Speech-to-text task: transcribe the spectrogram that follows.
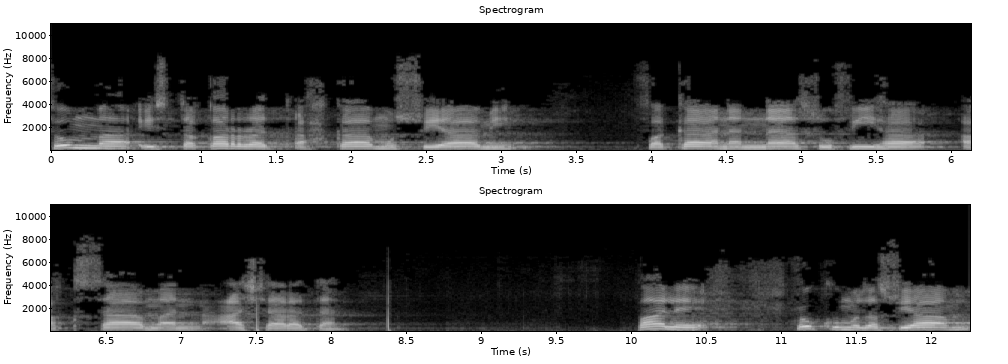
Thumma istaqarrat ahkamu siyami fakana an-nasu fiha aqsaman asharatan. Pale hukumu za siyam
